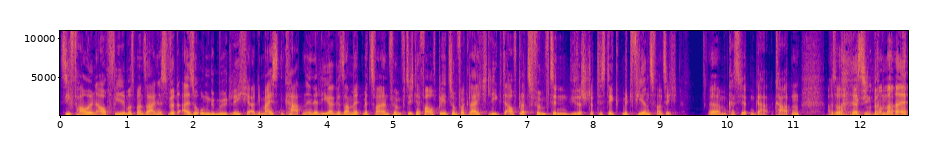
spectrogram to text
Sie faulen auch viel, muss man sagen. Es wird also ungemütlich. Ja, die meisten Karten in der Liga gesammelt mit 52. Der VfB zum Vergleich liegt auf Platz 15 in dieser Statistik mit 24 ähm, kassierten Ga Karten. Also da sieht man mal,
